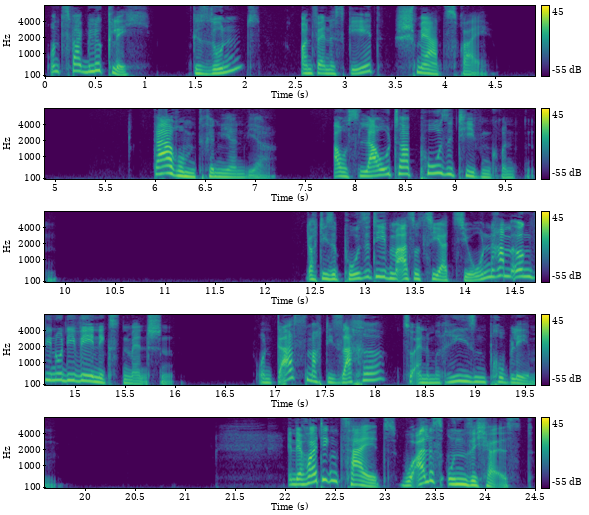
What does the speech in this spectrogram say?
Und zwar glücklich, gesund und wenn es geht, schmerzfrei. Darum trainieren wir. Aus lauter positiven Gründen. Doch diese positiven Assoziationen haben irgendwie nur die wenigsten Menschen. Und das macht die Sache zu einem Riesenproblem. In der heutigen Zeit, wo alles unsicher ist,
